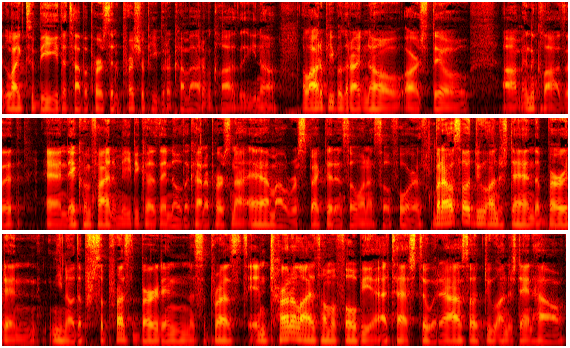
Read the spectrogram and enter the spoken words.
liked to be the type of person to pressure people to come out of a closet. You know, a lot of people that I know are still um, in the closet and they confide in me because they know the kind of person I am. I would respect it and so on and so forth. But I also do understand the burden, you know, the suppressed burden, the suppressed internalized homophobia attached to it. And I also do understand how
